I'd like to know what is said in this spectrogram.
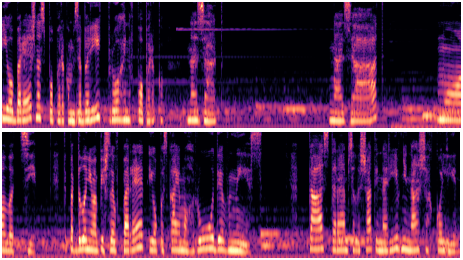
І обережно з попереком заберіть прогин в попереку. Назад. Назад. Молодці. Тепер долонями пішли вперед і опускаємо груди вниз. Та стараємося лишати на рівні наших колін.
